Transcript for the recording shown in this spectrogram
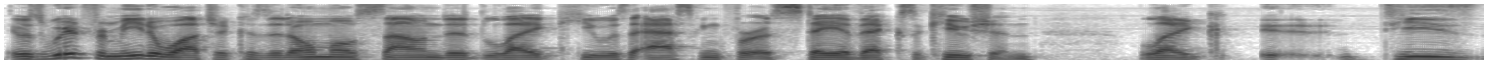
It was weird for me to watch it because it almost sounded like he was asking for a stay of execution. Like he's,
